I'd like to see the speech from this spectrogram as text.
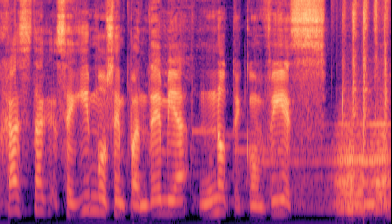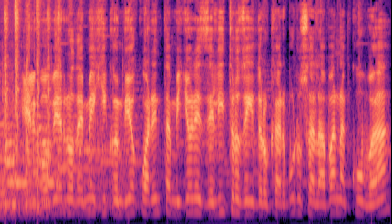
Hashtag seguimos en pandemia, no te confíes. El gobierno de México envió 40 millones de litros de hidrocarburos a La Habana, Cuba,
